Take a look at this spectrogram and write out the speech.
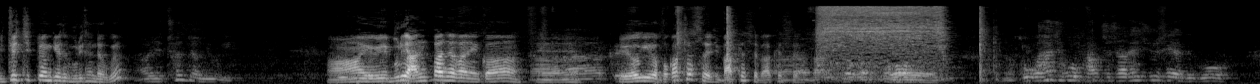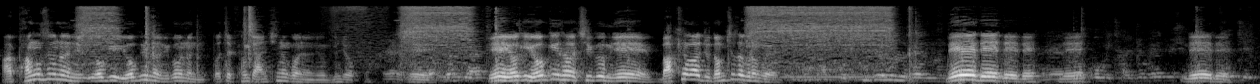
밑에 집 변기에서 물이 샌다고요? 아, 이 천정 여기. 아, 여기 물이 안 빠져가니까. 예. 아, 그래. 여기가 뭐 꽉찼어요. 지금 막혔어요, 아, 막혔어요. 막 네. 저거. 그거 하시고 방수 잘 해주셔야 되고. 아, 방수는 여기, 여기는 이거는 어차피 변기 안 치는 거는 문제 없고. 예. 예. 변기 안 예, 여기, 여기서 지금, 예, 막혀가지고 넘쳐서 그런 거예요. 기준으로 된. 네, 네, 네, 네. 네. 네. 잘좀 해주시고. 네, 네. 밑에 집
